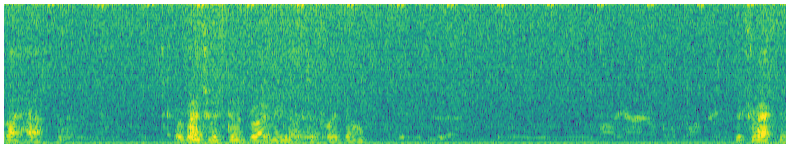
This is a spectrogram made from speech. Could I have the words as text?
but I have to. Eventually it's gonna drive me nuts if I don't. The tractor.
